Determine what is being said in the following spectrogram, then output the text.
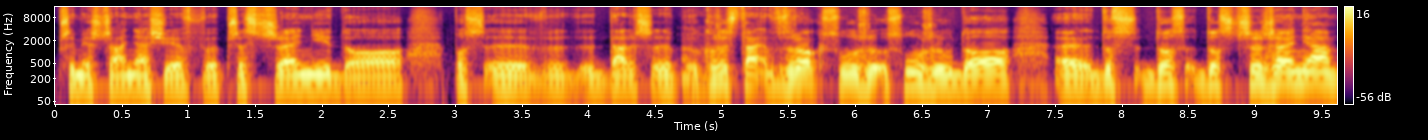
przemieszczania się w przestrzeni, do pos, e, dalsze, mhm. korzysta, wzrok służy, służył do, e, do, do dostrzeżenia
